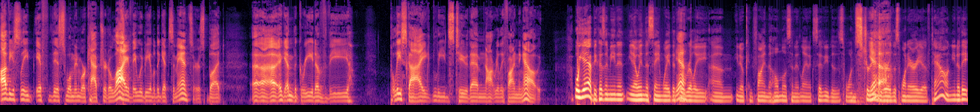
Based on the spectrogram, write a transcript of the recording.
Obviously, if this woman were captured alive, they would be able to get some answers, but uh, again, the greed of the police guy leads to them not really finding out. Well, yeah, because I mean, it, you know, in the same way that Yeah. they really, um, you know, confine the homeless in Atlantic City to this one street Yeah. or this one area of town, you know, they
